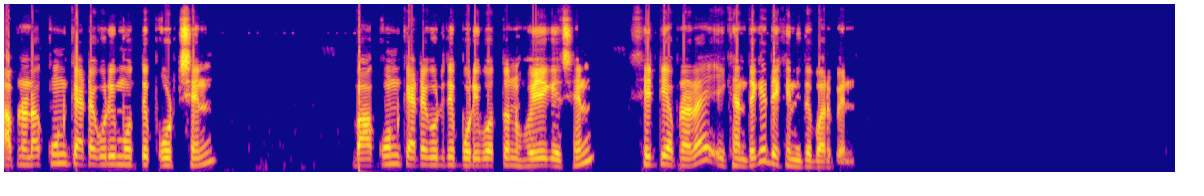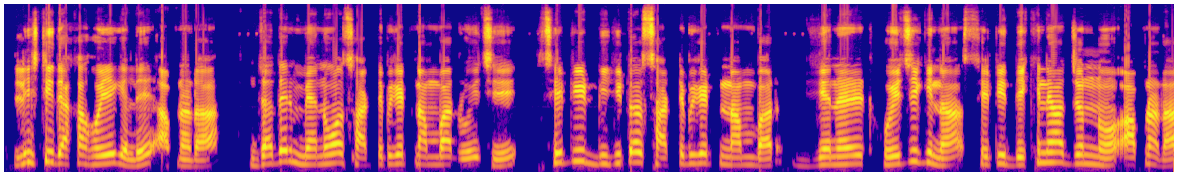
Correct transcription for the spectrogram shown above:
আপনারা কোন ক্যাটাগরির মধ্যে পড়ছেন বা কোন ক্যাটাগরিতে পরিবর্তন হয়ে গেছেন, সেটি আপনারা এখান থেকে দেখে নিতে পারবেন। লিস্টটি দেখা হয়ে গেলে আপনারা যাদের ম্যানুয়াল সার্টিফিকেট নাম্বার রয়েছে, সেটির ডিজিটাল সার্টিফিকেট নাম্বার জেনারেট হয়েছে কিনা সেটি দেখে নেওয়ার জন্য আপনারা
